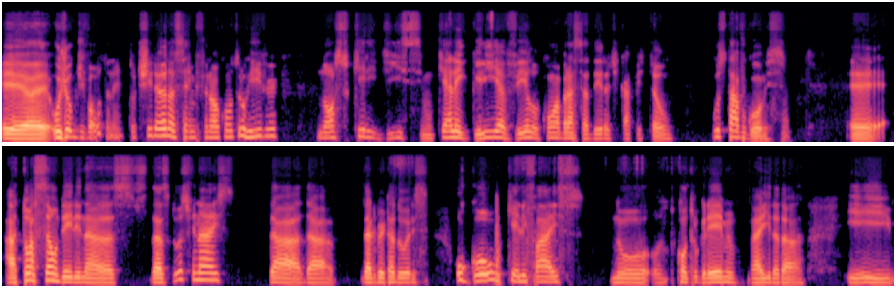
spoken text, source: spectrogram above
é, o jogo de volta, né? Tô tirando a semifinal contra o River, nosso queridíssimo, que alegria vê-lo com a abraçadeira de capitão, Gustavo Gomes. É, a atuação dele nas das duas finais da, da, da Libertadores, o gol que ele faz no contra o Grêmio na ida da e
